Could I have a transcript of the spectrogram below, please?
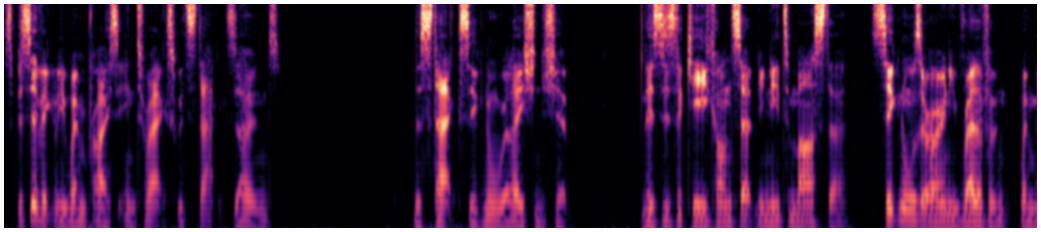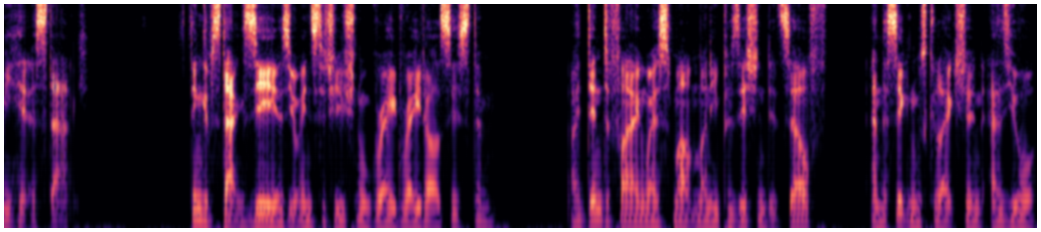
specifically when price interacts with stack zones. The stack signal relationship. This is the key concept you need to master. Signals are only relevant when we hit a stack. Think of Stack Z as your institutional grade radar system, identifying where smart money positioned itself and the signals collection as your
